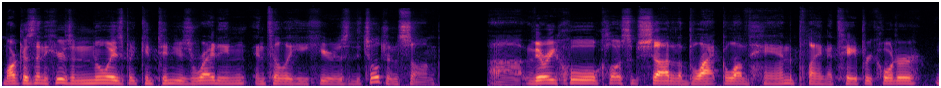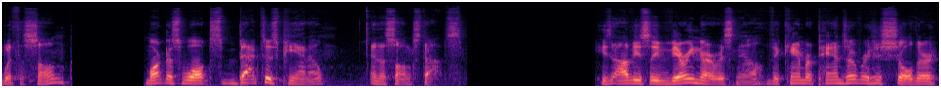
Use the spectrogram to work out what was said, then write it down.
Marcus then hears a noise but continues writing until he hears the children's song. Uh, very cool close up shot of the black gloved hand playing a tape recorder with the song. Marcus walks back to his piano and the song stops. He's obviously very nervous now. The camera pans over his shoulder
